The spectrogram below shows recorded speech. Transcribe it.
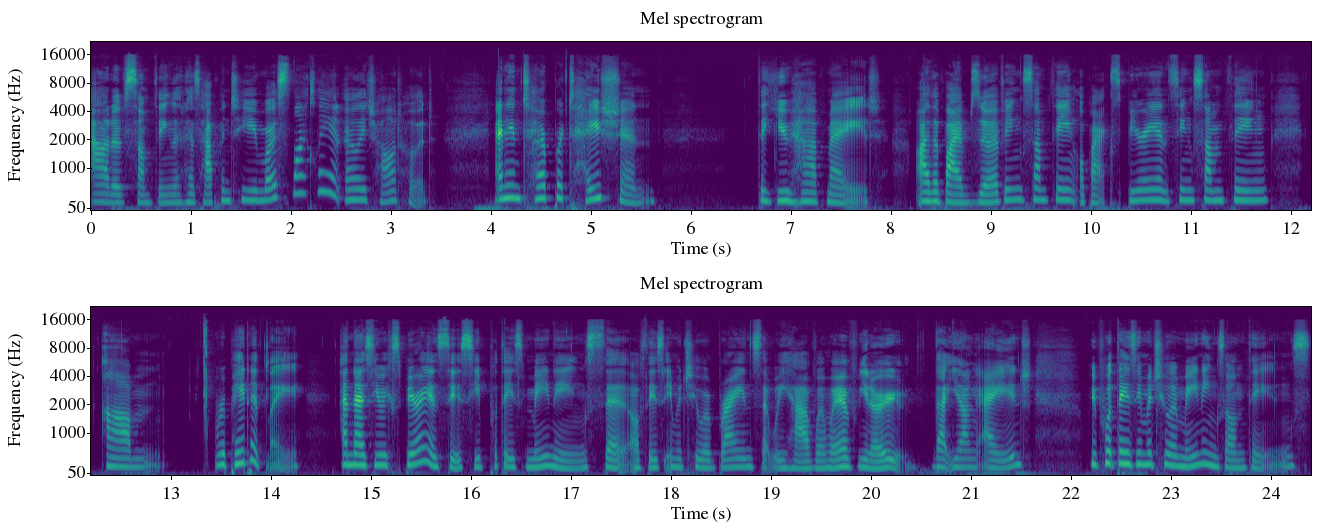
out of something that has happened to you, most likely in early childhood, an interpretation that you have made either by observing something or by experiencing something um, repeatedly. And as you experience this, you put these meanings that of these immature brains that we have when we're, you know, that young age. We put these immature meanings on things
